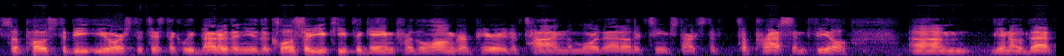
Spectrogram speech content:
supposed to beat you or statistically better than you, the closer you keep the game for the longer period of time, the more that other team starts to, to press and feel, um, you know, that,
